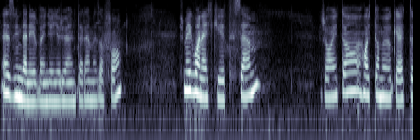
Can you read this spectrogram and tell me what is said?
Ez minden évben gyönyörűen terem ez a fa. És még van egy-két szem rajta. Hagytam őket,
